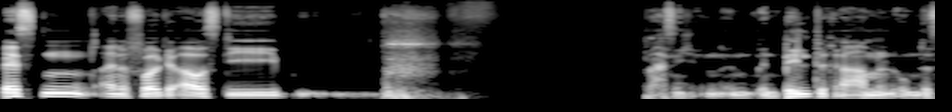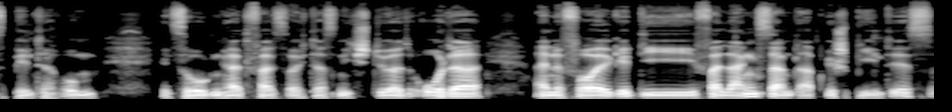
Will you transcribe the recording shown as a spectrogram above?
besten eine Folge aus, die, pff, weiß nicht, einen Bildrahmen um das Bild herum gezogen hat, falls euch das nicht stört. Oder eine Folge, die verlangsamt abgespielt ist.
